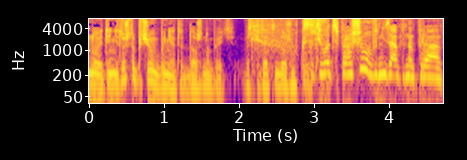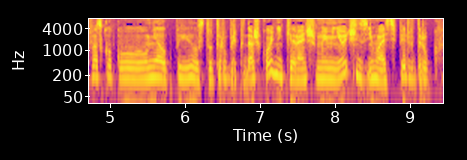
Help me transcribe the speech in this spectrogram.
Ну, это не то, что почему бы нет, это должно быть. Воспитатель должен вкусить. Кстати, вот спрошу внезапно про, поскольку у Мелк появилась тут рубрика «Дошкольники», раньше мы ими не очень занимались, теперь вдруг,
